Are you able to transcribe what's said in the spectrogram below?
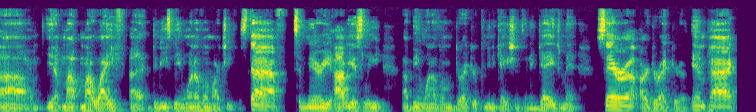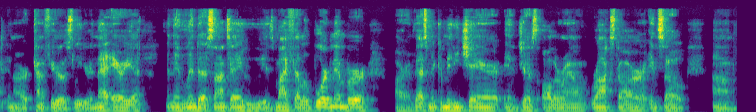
Um, you know, my my wife uh, Denise being one of them, our chief of staff, Tamerri obviously uh, being one of them, director of communications and engagement. Sarah, our director of impact and our kind of fearless leader in that area and then Linda Asante, who is my fellow board member, our investment committee chair, and just all around rock star. And so um,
